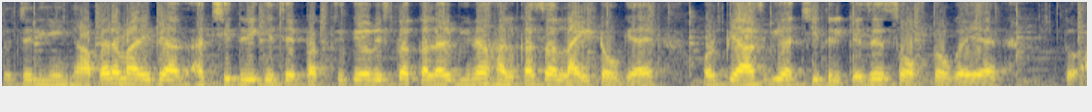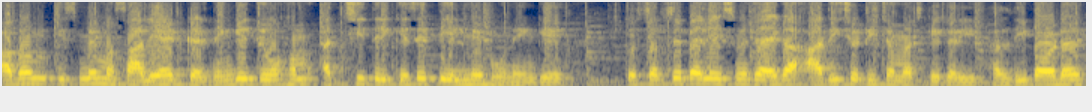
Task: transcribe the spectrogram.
तो चलिए, यहाँ पर हमारी प्याज अच्छी तरीके से पक चुके हैं और इसका कलर भी ना हल्का सा लाइट हो गया है और प्याज भी अच्छी तरीके से सॉफ्ट हो गया है। तो अब हम इसमें मसाले ऐड कर देंगे जो हम अच्छी तरीके से तेल में भूनेंगे। तो सबसे पहले इसमें जाएगा आधी छोटी चम्मच के करीब हल्दी पाउडर।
